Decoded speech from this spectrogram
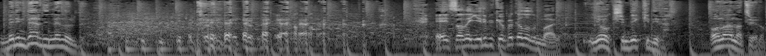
Benim derdimle öldü. E sana yeni bir köpek alalım bari. Yok şimdi kedi var. Onu anlatıyorum.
